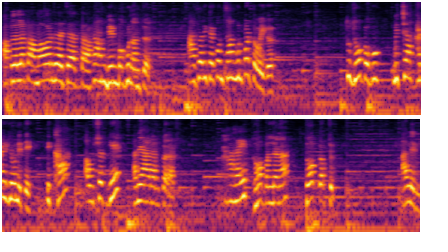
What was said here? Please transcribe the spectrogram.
आपल्याला कामावर जायचं आता बिम बघू नंतर आजारी काय कोण सांगून पडतं वय ग? तू झोप बघू मी चहा खारी घेऊन येते. ती खा औषध घे आणि आराम करा. झोप म्हणलं ना झोप गपचूप आले मी.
